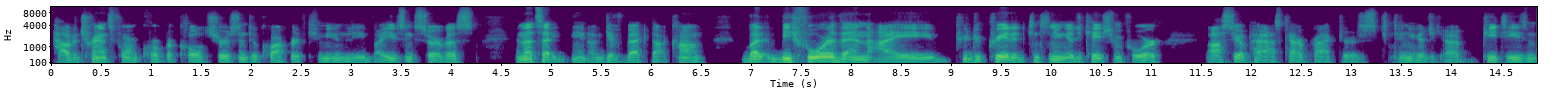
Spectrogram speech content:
how to transform corporate cultures into a cooperative community by using service, and that's at you know givebeck.com but before then i created continuing education for osteopaths chiropractors continuing edu- uh, pts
